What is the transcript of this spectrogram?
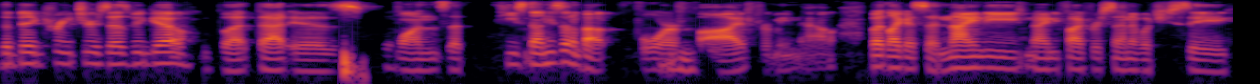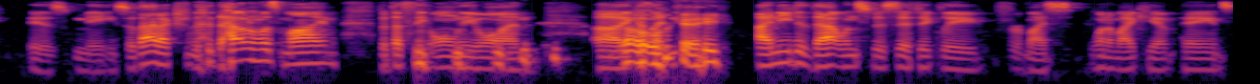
the big creatures as we go. But that is ones that he's done. He's done about 4 mm-hmm. or five for me now. But like I said, 90, 95% of what you see is me. So that actually, that one was mine, but that's the only one. Uh, oh, okay. I needed that one specifically for my one of my campaigns.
